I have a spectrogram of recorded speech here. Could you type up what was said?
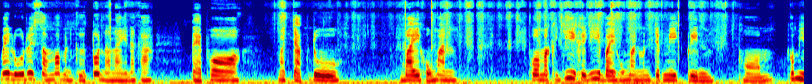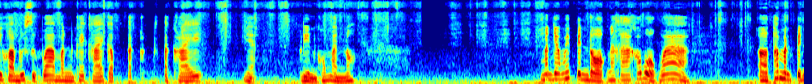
ไม่รู้ด้วยซ้ำว่ามันคือต้นอะไรนะคะ แต่พอมาจับดูใบของมัน พอมาขยี้ขยี้ใบของมันมันจะมีกลิ่นหอม ก็มีความรู้สึกว่ามันคล้าย ๆ กับตะตะไคร้เนี่ยกลิ่นของมันเนาะมันยังไม่เป็นดอกนะคะ เขาบอกว่า ถ้ามันเป็น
